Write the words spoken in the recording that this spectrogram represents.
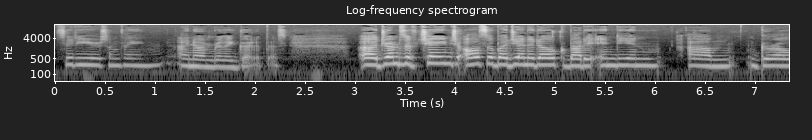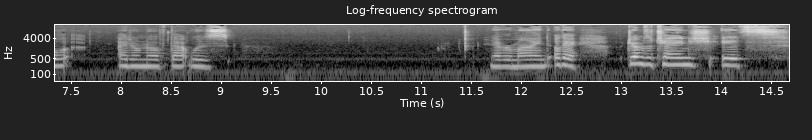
city or something. I know I'm really good at this. Uh, Drums of Change, also by Janette Oke, about an Indian um, girl. I don't know if that was. Never mind. Okay, Drums of Change. It's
